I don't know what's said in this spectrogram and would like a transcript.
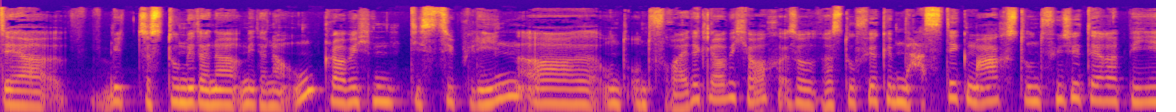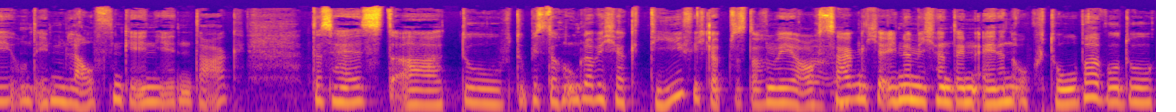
der, mit, dass du mit einer, mit einer unglaublichen Disziplin äh, und, und Freude, glaube ich auch, also was du für Gymnastik machst und Physiotherapie und eben Laufen gehen jeden Tag. Das heißt, äh, du, du bist auch unglaublich aktiv. Ich glaube, das darf man ja auch sagen. Ich erinnere mich an den einen Oktober, wo du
